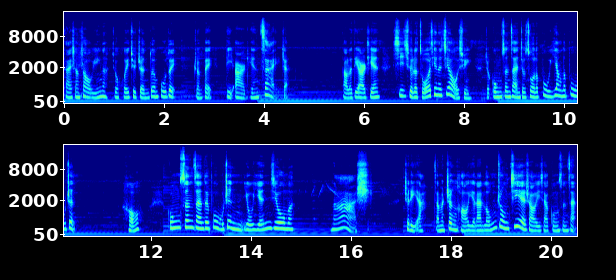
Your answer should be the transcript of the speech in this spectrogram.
带上赵云呢，就回去整顿部队，准备第二天再战。到了第二天，吸取了昨天的教训，这公孙瓒就做了不一样的布阵。哦，公孙瓒对布阵有研究吗？那是。这里呀，咱们正好也来隆重介绍一下公孙瓒。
